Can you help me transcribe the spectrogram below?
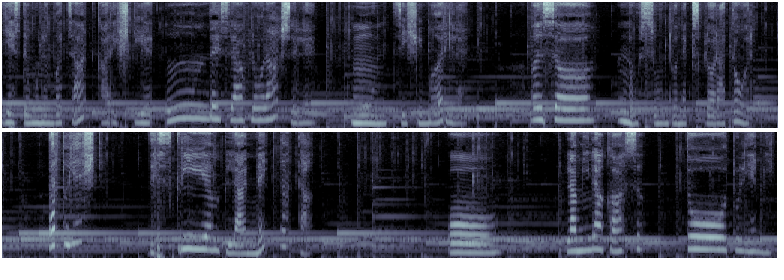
Este un învățat care știe unde se află orașele, munții și mările. Însă nu sunt un explorator. Dar tu ești. Descrie planeta ta. O, la mine acasă totul e mic.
